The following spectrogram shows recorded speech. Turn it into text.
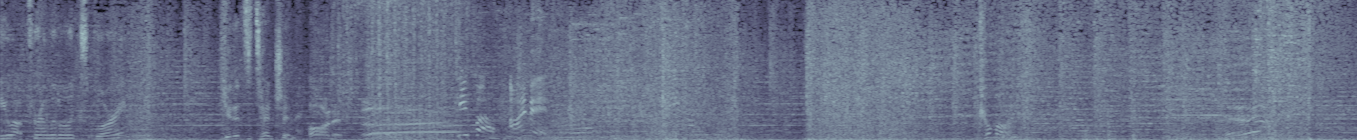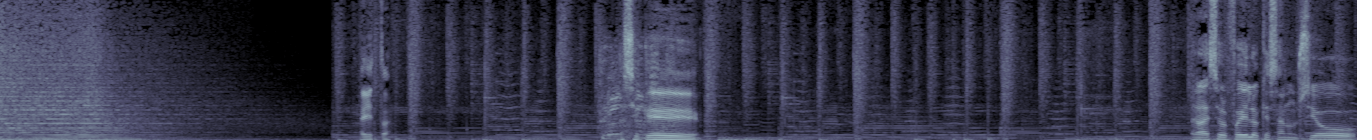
You up for a little exploring? Get its attention. On it! Tifa, I'm in. Come on. Ahí está. Así que. ¿verdad? Eso fue lo que se anunció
